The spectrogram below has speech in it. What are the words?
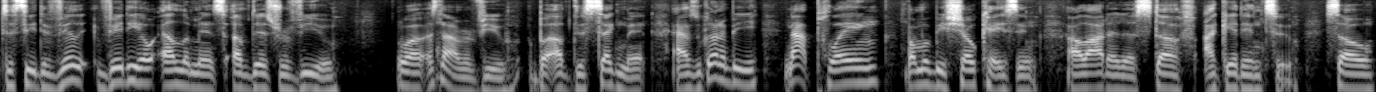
to see the vi- video elements of this review well, it's not a review, but of this segment, as we're going to be not playing, but I'm going to be showcasing a lot of the stuff I get into. So,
